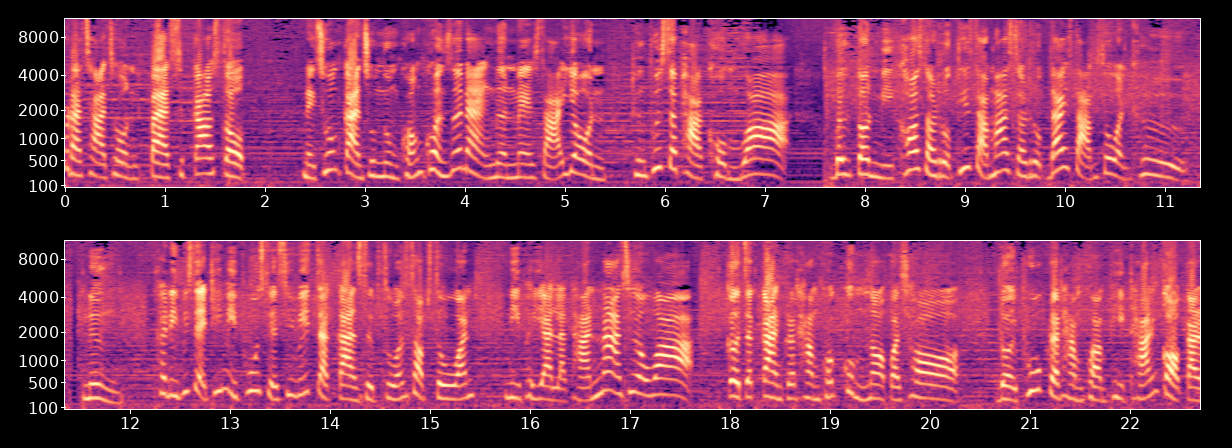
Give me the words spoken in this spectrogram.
ประชาชน 89 ศพ ในช่วงการชุมนุมของคนเสื้อแดงเดือนเมษายน ถึงพฤษภาคมว่า เบื้องต้นมีข้อสรุปที่สามารถสรุปได้ 3 ส่วนคือ 1. คดีพิเศษที่มีผู้เสียชีวิตจากการสืบสวนสอบสวน มีพยานหลักฐานน่าเชื่อว่า เกิดจากการกระทำของกลุ่มนปช โดยผู้กระทำความผิดฐานก่อการ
